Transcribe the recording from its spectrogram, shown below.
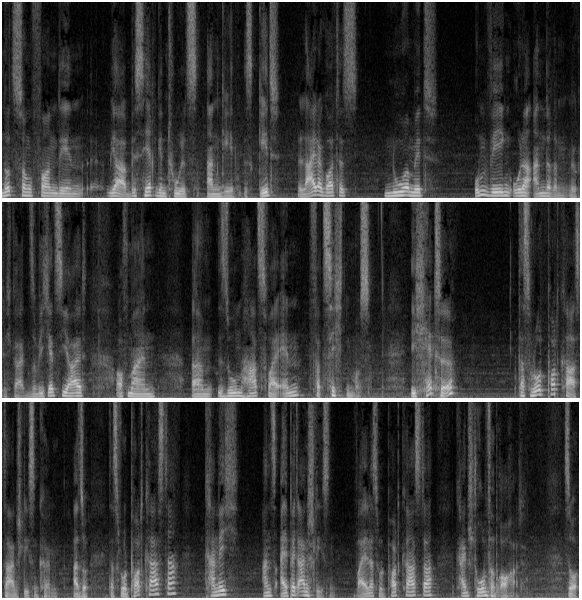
Nutzung von den ja, bisherigen Tools angeht. Es geht leider Gottes nur mit Umwegen oder anderen Möglichkeiten. So wie ich jetzt hier halt auf meinen ähm, Zoom H2N verzichten muss. Ich hätte das Rode Podcaster anschließen können. Also das Rode Podcaster kann ich ans iPad anschließen, weil das Rode Podcaster keinen Stromverbrauch hat. So,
